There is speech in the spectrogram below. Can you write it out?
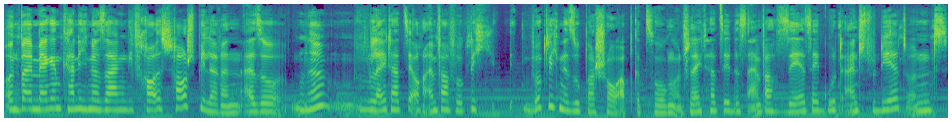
Und bei Megan kann ich nur sagen, die Frau ist Schauspielerin. Also, ne, vielleicht hat sie auch einfach wirklich, wirklich eine super Show abgezogen. Und vielleicht hat sie das einfach sehr, sehr gut einstudiert und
